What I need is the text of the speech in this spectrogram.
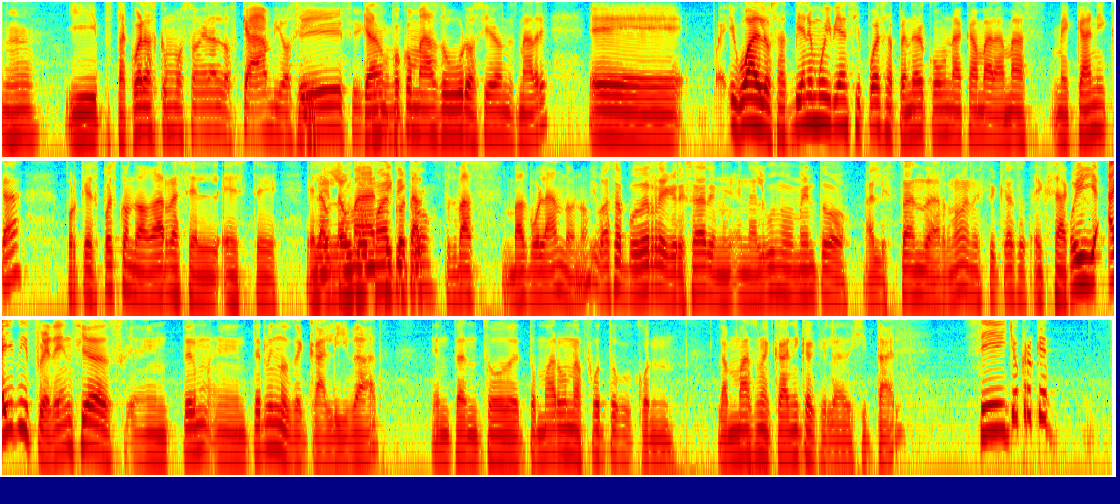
y pues te acuerdas cómo son, eran los cambios y Sí, sí. que eran un poco más duros y era un desmadre. Eh, igual, o sea, viene muy bien si puedes aprender con una cámara más mecánica, porque después cuando agarras el, este, el, El automático, y tal, automático. pues vas, vas volando, ¿no? Y vas a poder regresar en, en algún momento al estándar, ¿no? En este caso. Exacto. Oye, ¿hay diferencias en términos de calidad? En tanto de tomar una foto con la más mecánica que la digital. Sí, yo creo que,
